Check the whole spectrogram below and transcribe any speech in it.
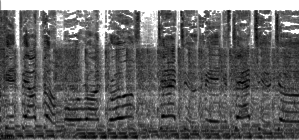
Talking about the moron bros, tattooed fingers, tattooed toes.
